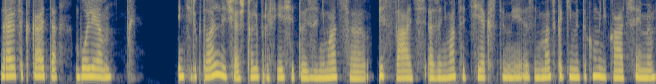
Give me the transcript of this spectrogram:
нравится какая-то более интеллектуальная часть, что ли, профессии, то есть заниматься, писать, э, заниматься текстами, заниматься какими-то коммуникациями.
